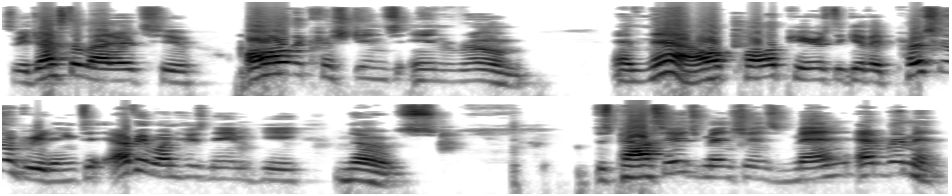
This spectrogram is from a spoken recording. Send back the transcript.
So he addressed the letter to all the Christians in Rome. And now Paul appears to give a personal greeting to everyone whose name he knows. This passage mentions men and women,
